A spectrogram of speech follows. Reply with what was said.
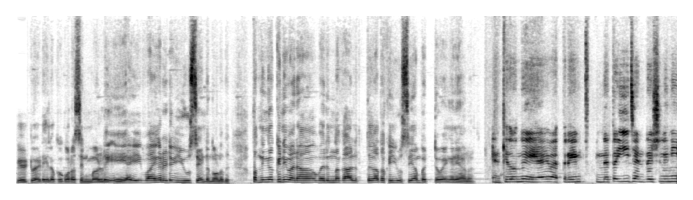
കേട്ടു ഇടയിലൊക്കെ കുറേ സിനിമകളിൽ എ ഐ ഭയങ്കരമായിട്ട് യൂസ് ചെയ്യണ്ടെന്നുള്ളത്. അപ്പം നിങ്ങൾക്ക് ഇനി വരാ വരുന്ന കാലത്ത് അതൊക്കെ യൂസ് ചെയ്യാൻ പറ്റുമോ എങ്ങനെയാണ്? എനിക്ക് തോന്നുന്നു എ ഐ അത്രയും ഇന്നത്തെ ഈ ജനറേഷൻ ഇനി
